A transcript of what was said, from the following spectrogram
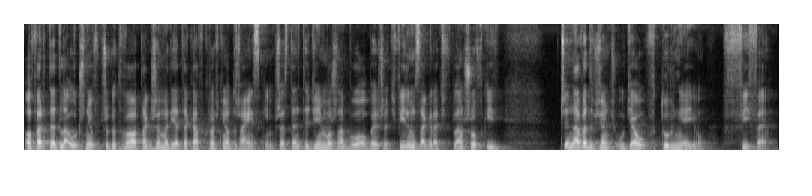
Ofertę dla uczniów przygotowała także Mediateka w Krośnie Odrzańskim. Przez ten tydzień można było obejrzeć film, zagrać w planszówki, czy nawet wziąć udział w turnieju w FIFA.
